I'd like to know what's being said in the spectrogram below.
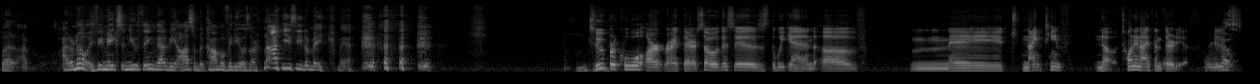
but I, I don't know if he makes a new thing, that'd be awesome. But combo videos are not easy to make, man. Super cool art right there. So this is the weekend of May 19th, no, 29th and 30th There you is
